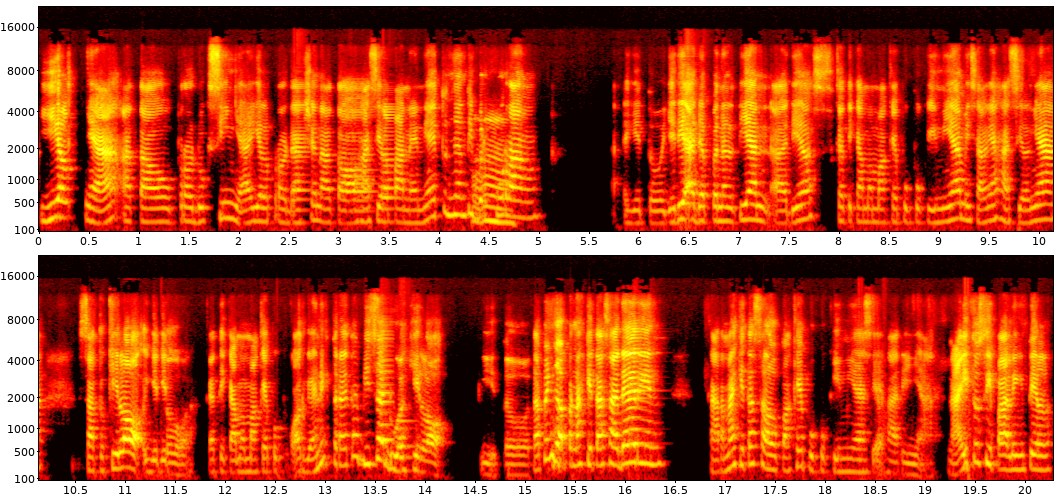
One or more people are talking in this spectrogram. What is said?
yield-nya atau produksinya, yield production atau hasil panennya itu nanti berkurang gitu. Jadi ada penelitian uh, dia ketika memakai pupuk kimia misalnya hasilnya satu kilo gitu. Ketika memakai pupuk organik ternyata bisa dua kilo gitu. Tapi nggak pernah kita sadarin karena kita selalu pakai pupuk kimia setiap harinya. Nah itu sih paling til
